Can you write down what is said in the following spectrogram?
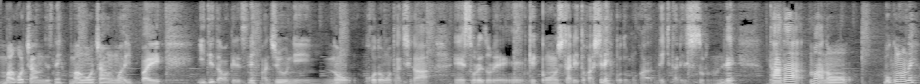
孫ちゃんですね。孫ちゃんはいっぱいいてたわけですね。まあ、10人の子供たちが、えー、それぞれ結婚したりとかしてね、子供ができたりするんで、ただ、まあ、あの、僕のね、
